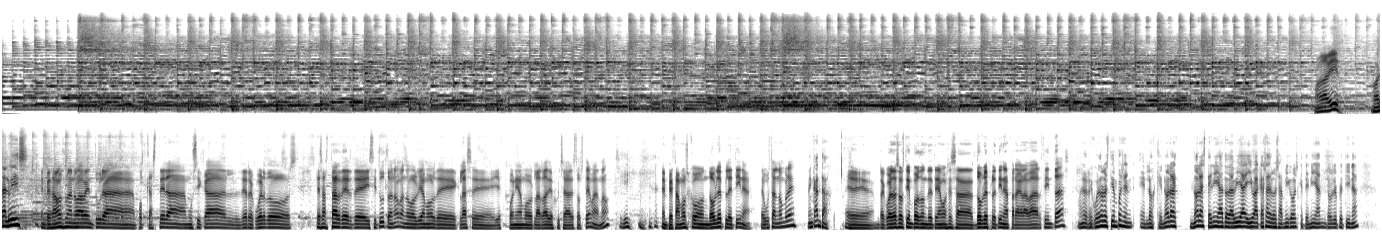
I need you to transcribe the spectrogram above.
Bueno, David, Hola Luis. Empezamos una nueva aventura podcastera, musical, de recuerdos de esas tardes de instituto, ¿no? Cuando volvíamos de clase y poníamos la radio a escuchar estos temas, ¿no? Sí, Empezamos con Doble Pletina. ¿Te gusta el nombre? me encanta. Eh, ¿Recuerdas esos tiempos donde teníamos esas dobles pletinas para grabar cintas? Bueno, recuerdo los tiempos en, en los que no las, no las tenía todavía y iba a casa de los amigos que tenían doble pretina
